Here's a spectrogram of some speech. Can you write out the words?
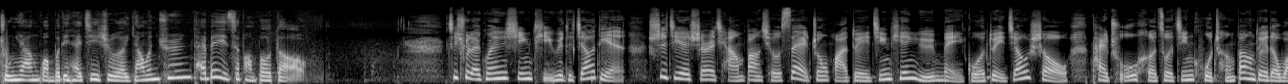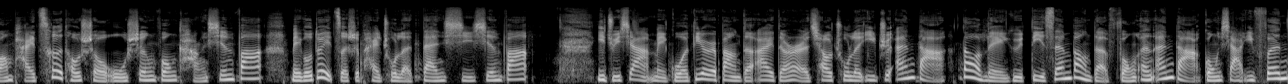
中央广播电台记者杨文君台北采访报道。继续来关心体育的焦点，世界十二强棒球赛，中华队今天与美国队交手，派出合作金库城棒队的王牌侧投手吴生峰扛先发，美国队则是派出了单膝先发。一局下，美国第二棒的艾德尔敲出了一支安打，道垒与第三棒的冯恩安打攻下一分。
